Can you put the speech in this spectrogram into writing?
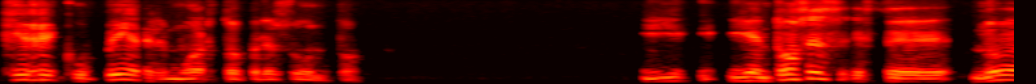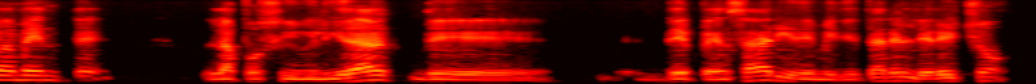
¿Qué recupera el muerto presunto? Y, y entonces, este, nuevamente, la posibilidad de, de pensar y de meditar el derecho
